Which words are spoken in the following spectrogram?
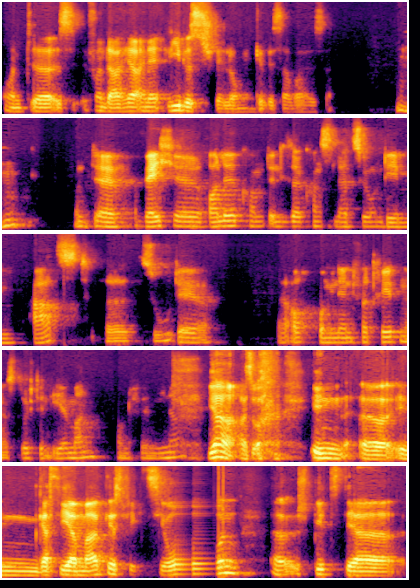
und äh, ist von daher eine Liebesstellung in gewisser Weise. Mhm. Und äh, welche Rolle kommt in dieser Konstellation dem Arzt äh, zu, der auch prominent vertreten ist durch den Ehemann von Fermina? Ja, also in, äh, in García Márquez Fiktion äh, spielt der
